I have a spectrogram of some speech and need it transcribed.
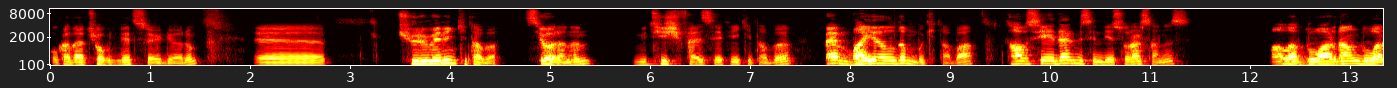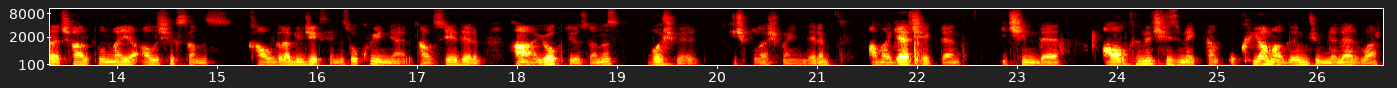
O kadar çok net söylüyorum. Ee, Çürümenin kitabı. Siora'nın müthiş felsefi kitabı. Ben bayıldım bu kitaba. Tavsiye eder misin diye sorarsanız valla duvardan duvara çarpılmaya alışıksanız kaldırabilecekseniz okuyun yani tavsiye ederim. Ha yok diyorsanız boş verin. Hiç bulaşmayın derim. Ama gerçekten içinde altını çizmekten okuyamadığım cümleler var.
